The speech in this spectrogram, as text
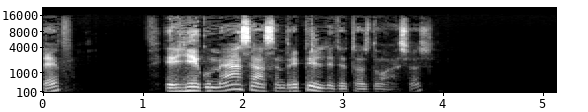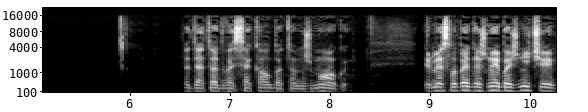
Taip? Ir jeigu mes esam pripildyti tos dvasios, tada ta dvasia kalba tam žmogui. Ir mes labai dažnai bažnyčiai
